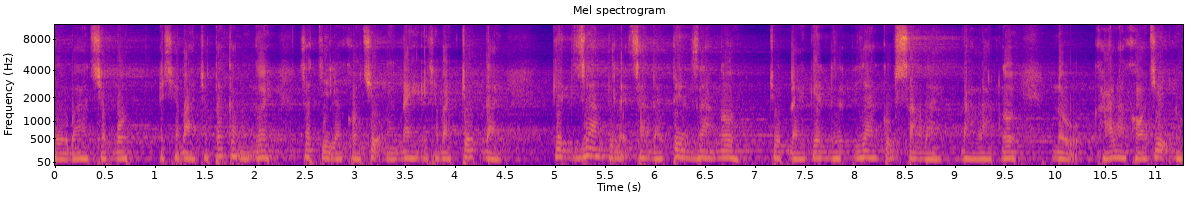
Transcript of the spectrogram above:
G3.1 anh chị bàn cho tất cả mọi người. Rất chỉ là khó chịu ngày hôm nay anh chị bàn chốt đài Kiên Giang thì lại sang đài Tiền Giang ngồi chốt đài Kiên Giang cũng sang đài Đà Lạt ngồi nổ khá là khó chịu nổ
